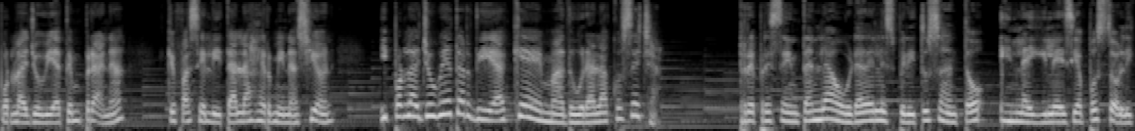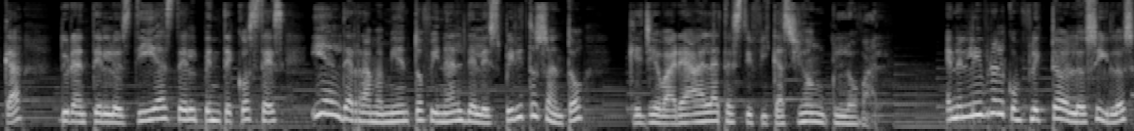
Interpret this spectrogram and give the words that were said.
por la lluvia temprana, que facilita la germinación, y por la lluvia tardía que madura la cosecha. Representan la obra del Espíritu Santo en la Iglesia Apostólica durante los días del Pentecostés y el derramamiento final del Espíritu Santo que llevará a la testificación global. En el libro El conflicto de los siglos,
